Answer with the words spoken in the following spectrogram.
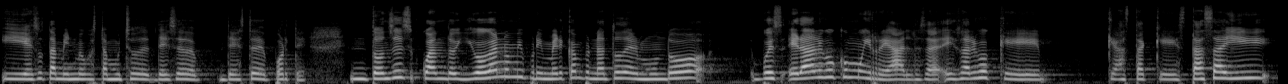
Y eso también me gusta mucho de, de ese, de este deporte. Entonces, cuando yo gano mi primer campeonato del mundo, pues era algo como irreal. O sea, es algo que, hasta que estás ahí,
